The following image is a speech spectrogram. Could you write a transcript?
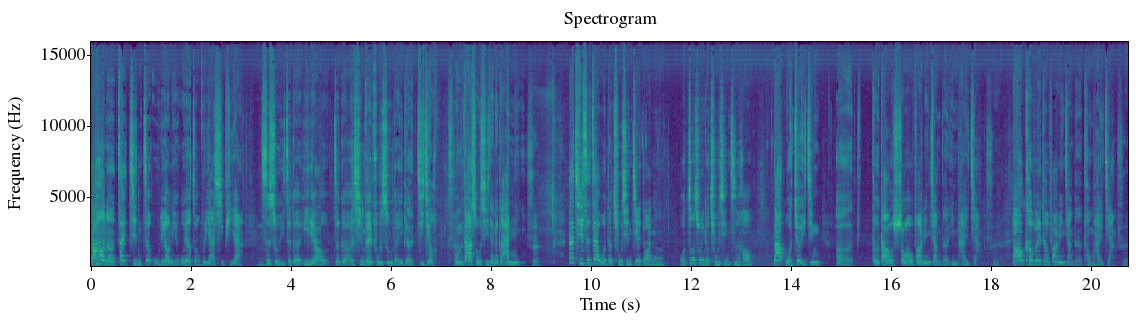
然后呢，在近这五六年，我又走 VR CPR，是属于这个医疗这个呃心肺复苏的一个急救，我们大家熟悉的那个安妮。是。那其实，在我的雏形阶段呢，我做出一个雏形之后，那我就已经呃得到所有发明奖的银牌奖，是，然后科威特发明奖的铜牌奖，是。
